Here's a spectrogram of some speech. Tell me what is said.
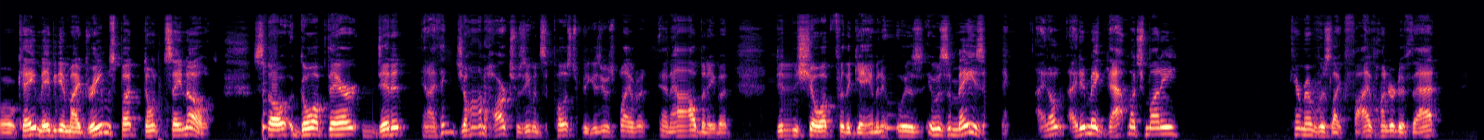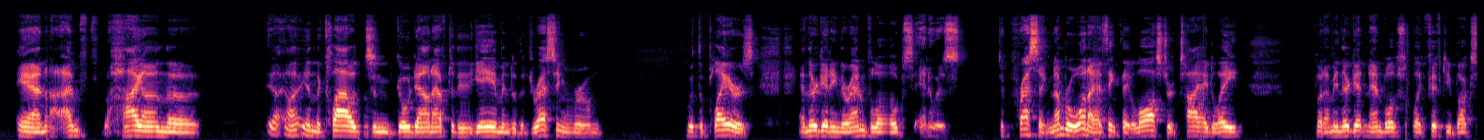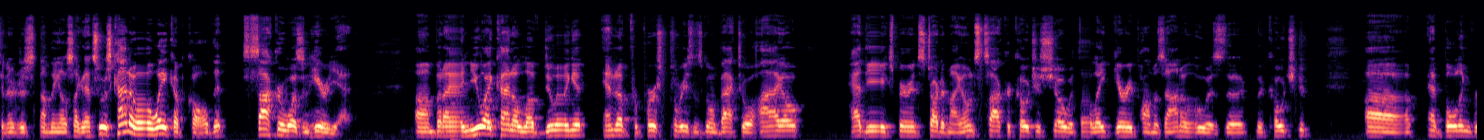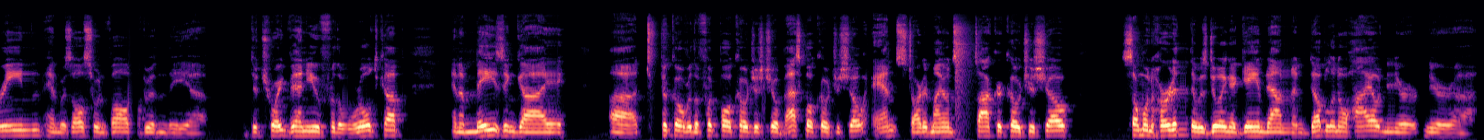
okay, maybe in my dreams, but don't say no. So go up there, did it, and I think John Harkes was even supposed to because he was playing in Albany, but didn't show up for the game, and it was it was amazing. I don't I didn't make that much money. Can't remember it was like 500 if that, and I'm high on the uh, in the clouds and go down after the game into the dressing room with the players, and they're getting their envelopes, and it was depressing. Number one, I think they lost or tied late but I mean, they're getting envelopes like 50 bucks in it or something else like that. So it was kind of a wake up call that soccer wasn't here yet. Um, but I knew I kind of loved doing it. Ended up for personal reasons going back to Ohio. Had the experience, started my own soccer coaches show with the late Gary Palmisano, who was the, the coach uh, at Bowling Green and was also involved in the uh, Detroit venue for the World Cup. An amazing guy. Uh, took over the football coaches show, basketball coaches show, and started my own soccer coaches show someone heard it that was doing a game down in Dublin, Ohio, near near uh,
